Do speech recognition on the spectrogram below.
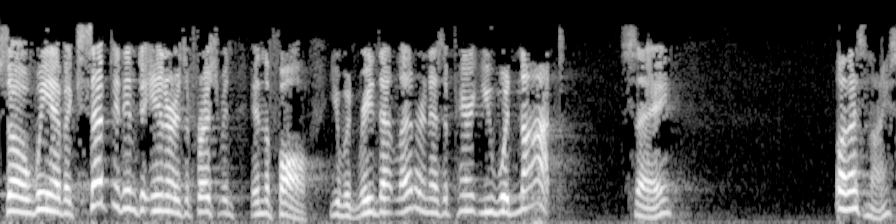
so we have accepted him to enter as a freshman in the fall. You would read that letter, and as a parent, you would not say, Oh, that's nice.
